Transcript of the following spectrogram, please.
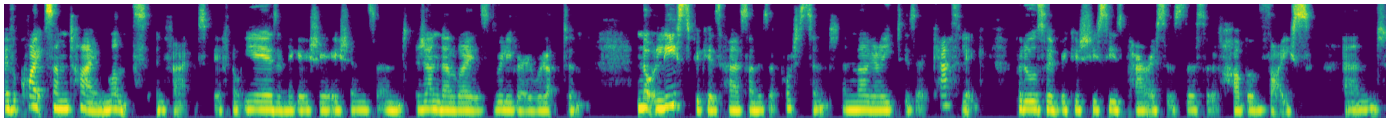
over quite some time, months, in fact, if not years of negotiations. And Jeanne d'Albret is really very reluctant, not least because her son is a Protestant and Marguerite is a Catholic, but also because she sees Paris as the sort of hub of vice and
